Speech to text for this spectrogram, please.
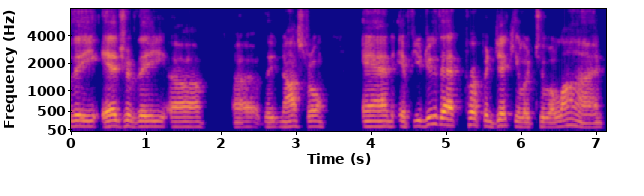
the edge of the, uh, uh, the nostril. And if you do that perpendicular to a line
